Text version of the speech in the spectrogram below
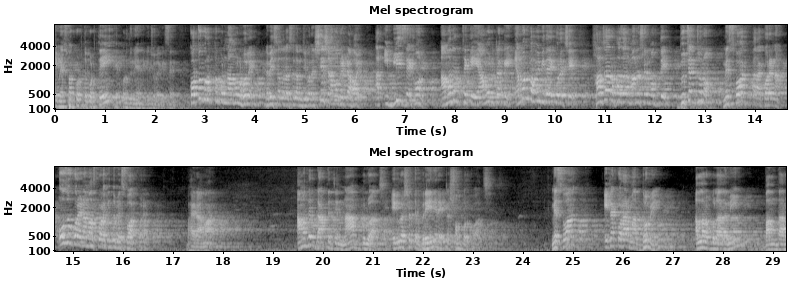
এই মেসওয়াক করতে করতেই এরপর দুনিয়া থেকে চলে গেছেন। কত গুরুত্বপূর্ণ আমল হলে নবী সাল্লাহ সাল্লাম জীবনের শেষ আমল এটা হয়। আর ইবলিস এখন আমাদের থেকে এই আমলটাকে এমনভাবে বিদায় করেছে, হাজার হাজার মানুষের মধ্যে দু চারজন মেসওয়াক তারা করে না। অজু করে না নামাজ পড়ে, কিন্তু মেসওয়াক করে। ভাইরা আমার, আমাদের দাঁতের যে নাভগুলো আছে, এগুলোর সাথে ব্রেনের একটা সম্পর্ক আছে। মেসওয়াক এটা করার মাধ্যমে আল্লাহ রব্বুল আলমী বান্দার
